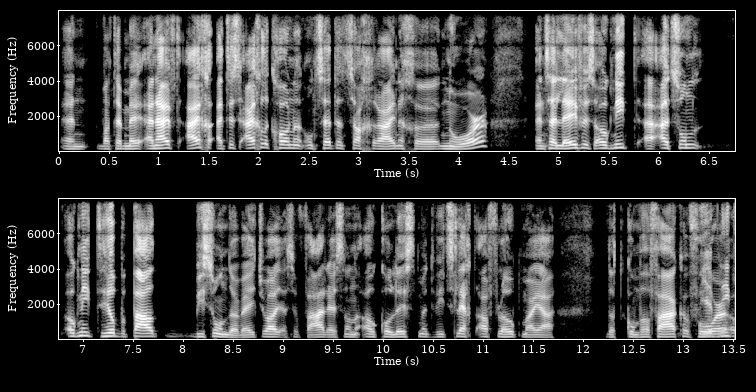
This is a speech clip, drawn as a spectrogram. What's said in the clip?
En, wat hij mee... en hij heeft eigenlijk, het is eigenlijk gewoon een ontzettend zagrijnige Noor. En zijn leven is ook niet, uitzon... ook niet heel bepaald bijzonder, weet je wel. Zijn vader is dan een alcoholist met wie het slecht afloopt. Maar ja, dat komt wel vaker voor. Je hebt niet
